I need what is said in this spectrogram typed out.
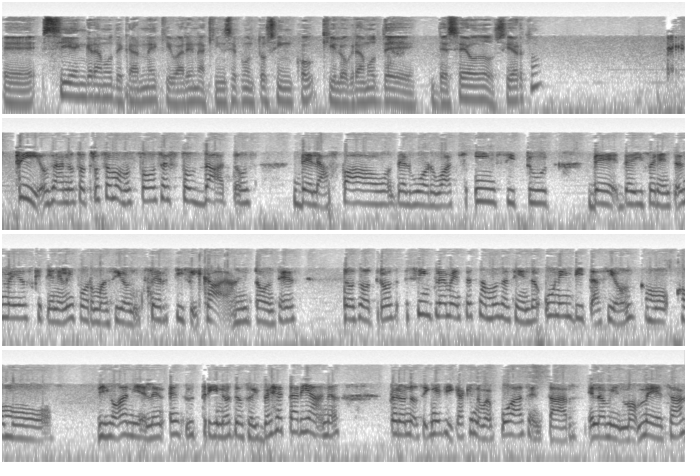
eh, 100 gramos de carne equivalen a 15.5 kilogramos de, de CO2, ¿cierto? Sí, o sea, nosotros tomamos todos estos datos de la FAO, del World Watch Institute, de, diferentes medios que tienen la información certificada. Entonces, nosotros simplemente estamos haciendo una invitación, como, como dijo Daniel en, en su trino, yo soy vegetariana, pero no significa que no me pueda sentar en la misma mesa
